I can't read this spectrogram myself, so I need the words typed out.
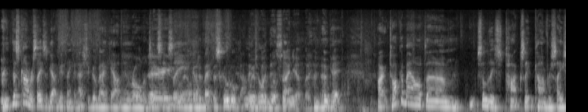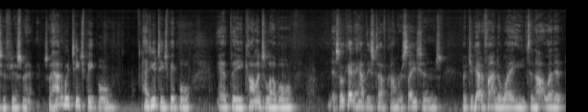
this conversation's got me thinking I should go back out and enroll in There TCC and go to back to school. I'm We'll, enjoying we'll, we'll sign you up, buddy. Okay. All right. Talk about um, some of these toxic conversations for just a minute. So, how do we teach people? How do you teach people at the college level? It's okay to have these tough conversations, but you've got to find a way to not let it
